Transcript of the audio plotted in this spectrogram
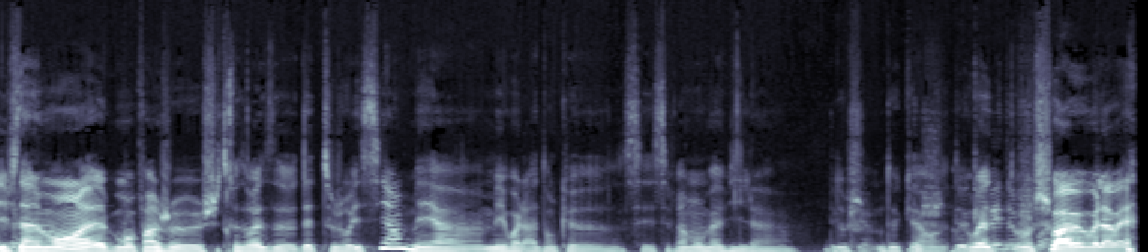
et finalement, bon, enfin, je, je, suis très heureuse d'être toujours ici, hein, mais, mais voilà, donc c'est vraiment ma ville de, cœur. De, ouais, de choix, voilà, ouais.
